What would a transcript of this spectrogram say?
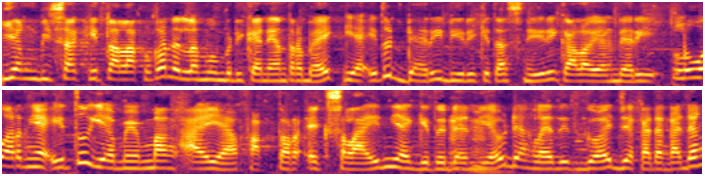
yang bisa kita lakukan adalah memberikan yang terbaik ya itu dari diri kita sendiri. Kalau yang dari luarnya itu ya memang ayah faktor X lainnya gitu. Dan ya udah let it go aja. Kadang-kadang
